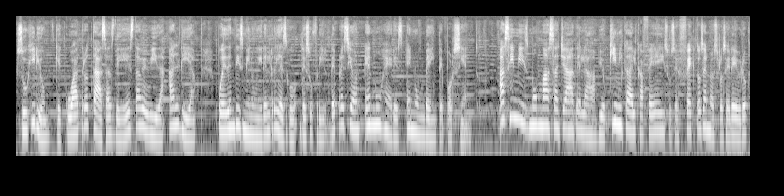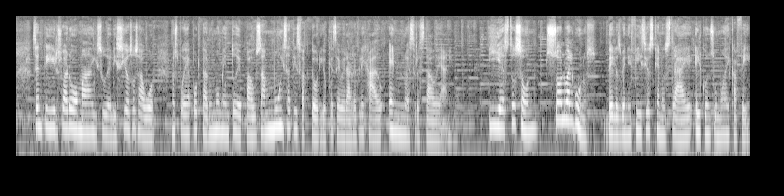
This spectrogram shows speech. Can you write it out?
sugirió que cuatro tazas de esta bebida al día pueden disminuir el riesgo de sufrir depresión en mujeres en un 20%. Asimismo, más allá de la bioquímica del café y sus efectos en nuestro cerebro, sentir su aroma y su delicioso sabor nos puede aportar un momento de pausa muy satisfactorio que se verá reflejado en nuestro estado de ánimo. Y estos son solo algunos de los beneficios que nos trae el consumo de café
